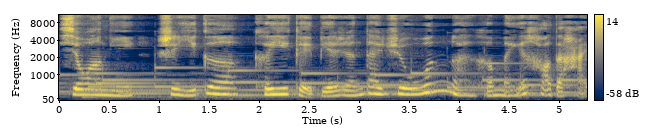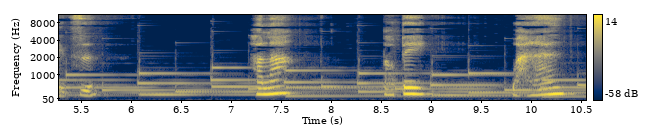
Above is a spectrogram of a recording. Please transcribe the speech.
希望你是一个可以给别人带去温暖和美好的孩子。好啦，宝贝，晚安。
